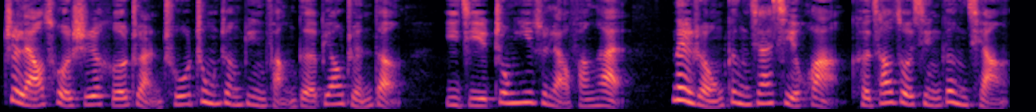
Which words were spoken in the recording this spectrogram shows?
治疗措施和转出重症病房的标准等，以及中医治疗方案。内容更加细化，可操作性更强，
